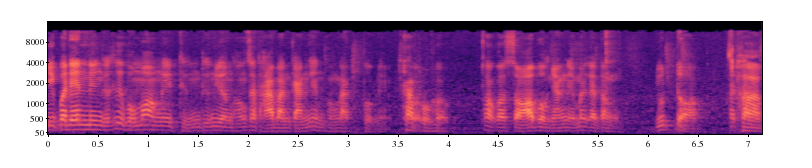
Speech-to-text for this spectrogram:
อีกประเด็นหนึ่งก็คือผมมองในถึงถึงเรื่องของสถาบันการเงินของรัฐพวกเนี้ยครับผม พวกทกสพวกหยังเนี่ยมันก็ต้องหยุดดอก ครับ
